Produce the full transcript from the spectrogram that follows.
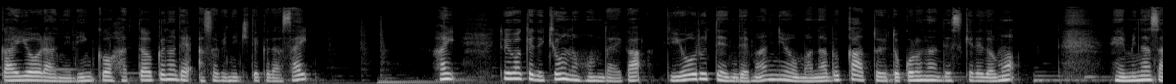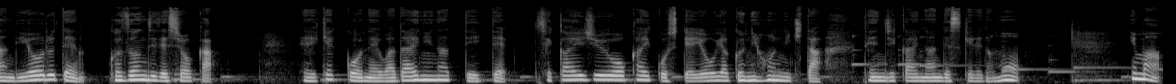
概要欄にリンクを貼っておくので遊びに来てください。はい。というわけで今日の本題がディオール店で何を学ぶかというところなんですけれども、えー、皆さんディオール展ご存知でしょうか、えー、結構ね話題になっていて世界中を解雇してようやく日本に来た展示会なんですけれども今、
